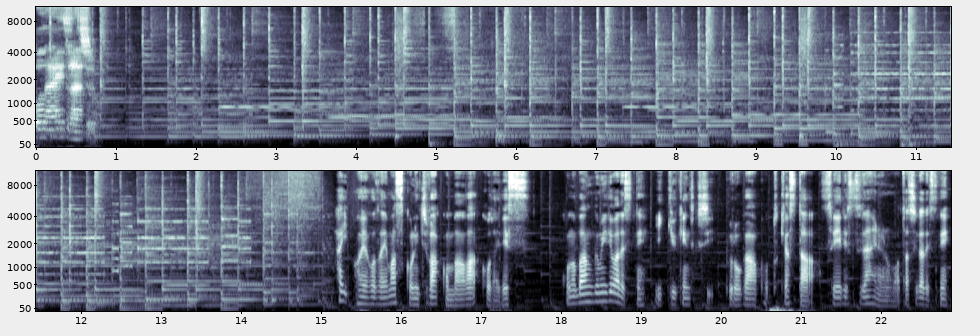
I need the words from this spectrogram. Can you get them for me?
コーダーイズラジオはい、おはようございます。こんにちは、こんばんは、広大です。この番組ではですね、一級建築士、ブロガー、ポッドキャスター、セールスデザイナーの私がですね、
